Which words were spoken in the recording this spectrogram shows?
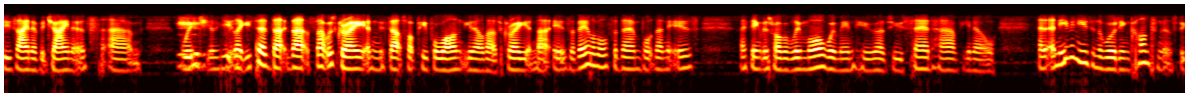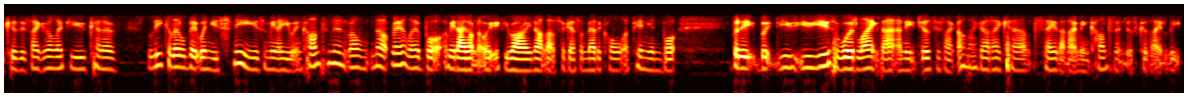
design of vaginas um which mm-hmm. like you said that that's that was great and if that's what people want you know that's great and that is available for them but then it is i think there's probably more women who as you said have you know and and even using the word incontinence because it's like well if you kind of leak a little bit when you sneeze i mean are you incontinent? Well not really but i mean i don't know if you are or not that's i guess a medical opinion but but it but you you use a word like that and it just is like oh my god i can't say that i'm incontinent just because i leak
